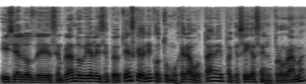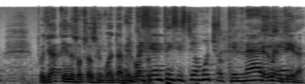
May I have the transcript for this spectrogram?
Y si a los de Sembrando Vida le dice, pero tienes que venir con tu mujer a votar ¿eh? para que sigas en el programa, pues ya tienes otros 50 mil votos. El presidente insistió mucho que nadie. Es mentira,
